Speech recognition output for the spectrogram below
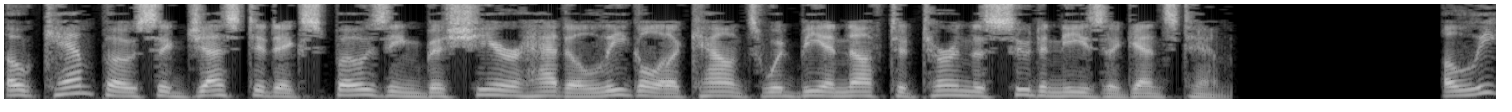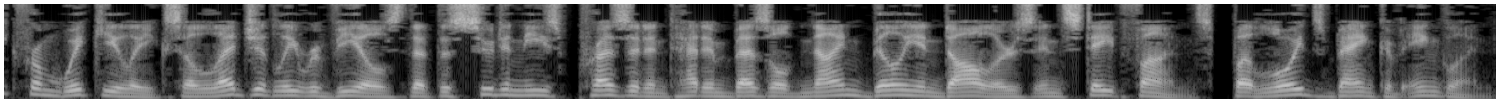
Ocampo suggested exposing Bashir had illegal accounts would be enough to turn the Sudanese against him. A leak from WikiLeaks allegedly reveals that the Sudanese president had embezzled $9 billion in state funds, but Lloyds Bank of England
